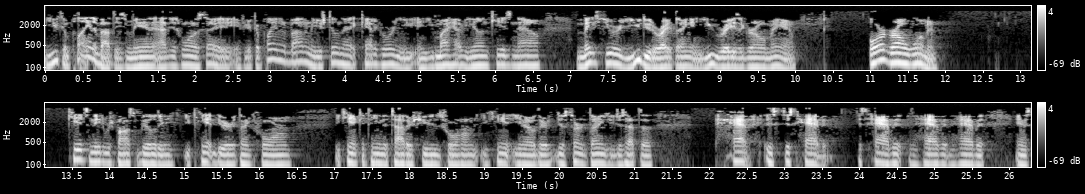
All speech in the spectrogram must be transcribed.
you complain about these men. And I just want to say, if you're complaining about them and you're still in that category, and you and you might have young kids now, make sure you do the right thing and you raise a grown man or a grown woman. Kids need responsibility. You can't do everything for them. You can't continue to tie their shoes for them. You can't, you know, there's just certain things you just have to have. It's just habit. It's habit and habit and habit, and it's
